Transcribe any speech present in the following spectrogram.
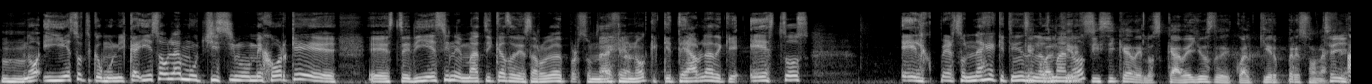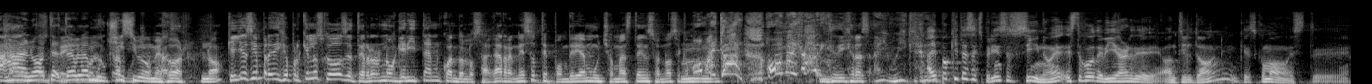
¿No? Y eso te comunica, y eso habla muchísimo mejor que este 10 cinemáticas de desarrollo de personaje, Sí, claro. ¿no? Que, que te habla de que estos el personaje que tienes Que en las manos. física de los cabellos de cualquier personaje. Sí, Ajá, claro, no, te- te habla muchísimo más. mejor, ¿no? Que yo siempre dije, ¿por qué los juegos de terror no gritan cuando los agarran? Eso te pondría mucho más tenso, ¿no? sé como, oh my God, oh my que dijeras, ay, güey, ¿qué- Hay poquitas experiencias así, ¿no? Este juego de VR de Until Dawn, que es como este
